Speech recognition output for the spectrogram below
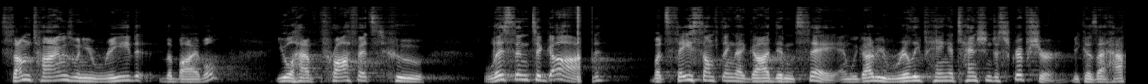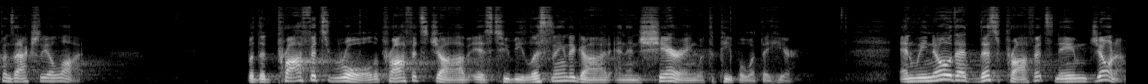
Sometimes when you read the Bible, you will have prophets who listen to God, but say something that God didn't say. And we gotta be really paying attention to scripture because that happens actually a lot. But the prophet's role, the prophet's job is to be listening to God and then sharing with the people what they hear. And we know that this prophet's named Jonah.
